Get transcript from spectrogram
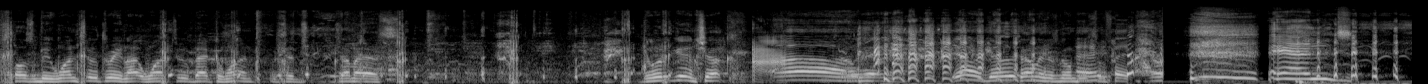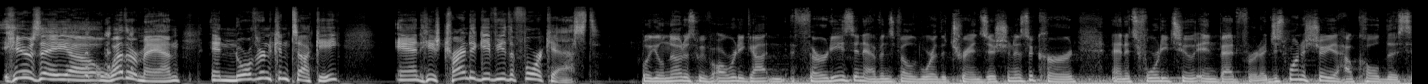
Supposed to be one, two, three, not one, two, back to one. With your dumbass. Do it again, Chuck. Oh, man. yeah, dude. Tell me it's going to be some fake. And here's a uh, weatherman in northern Kentucky, and he's trying to give you the forecast. Well, you'll notice we've already gotten 30s in Evansville where the transition has occurred, and it's 42 in Bedford. I just want to show you how cold this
